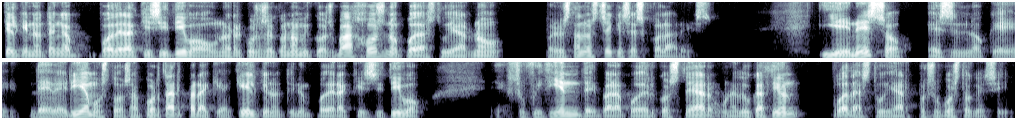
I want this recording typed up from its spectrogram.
que el que no tenga poder adquisitivo o unos recursos económicos bajos no pueda estudiar, no, pero están los cheques escolares. Y en eso es en lo que deberíamos todos aportar para que aquel que no tiene un poder adquisitivo suficiente para poder costear una educación, pueda estudiar, por supuesto que sí.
